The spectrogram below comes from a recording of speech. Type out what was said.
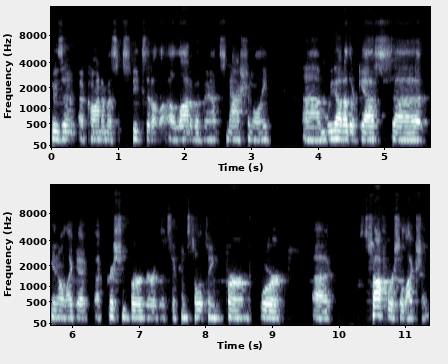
who's an economist speaks at a, a lot of events nationally. Um, we got other guests, uh, you know, like a, a, Christian Burger, that's a consulting firm for uh, software selection.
